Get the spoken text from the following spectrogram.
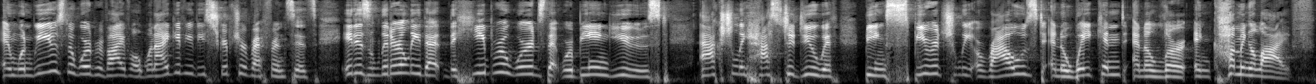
And when we use the word revival, when I give you these scripture references, it is literally that the Hebrew words that were being used actually has to do with being spiritually aroused and awakened and alert and coming alive.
